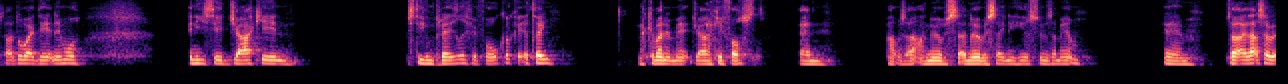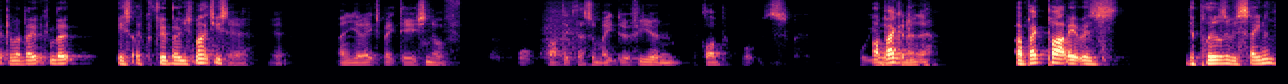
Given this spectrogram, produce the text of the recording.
so I don't want to do it anymore. And he said, Jackie and Steven Pressley for Falkirk at the time. I come in and met Jackie first, and that was it. I knew I was, I knew I was signing here as soon as I met him. Um, so that's how it came about. It came about basically through bounce matches. Yeah, yeah. And your expectation of what Partick Thistle might do for you and the club. What was what were A you big- looking into? A big part of it was the players he was signing,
